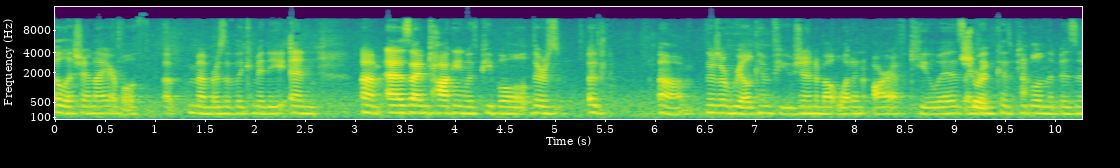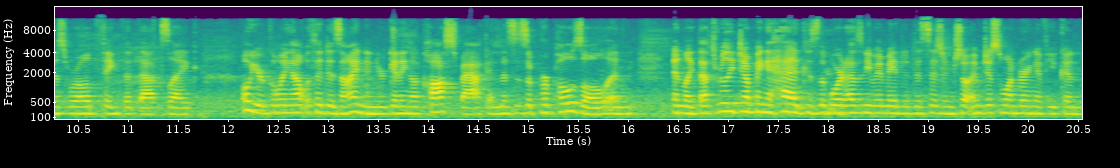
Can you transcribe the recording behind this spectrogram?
Alicia and I are both uh, members of the committee, and um, as I'm talking with people, there's a, um, there's a real confusion about what an RFQ is. I Sure. think because people in the business world think that that's like, oh, you're going out with a design and you're getting a cost back, and this is a proposal, and, and like, that's really jumping ahead, because the board hasn't even made a decision, so I'm just wondering if you can,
